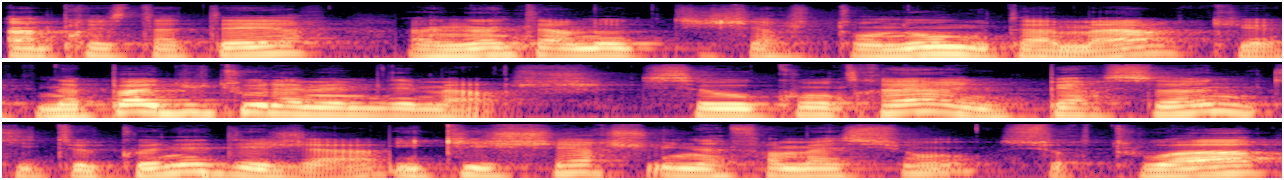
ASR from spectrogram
un prestataire un internaute qui cherche ton nom ou ta marque n'a pas du tout la même démarche. C'est au contraire une personne qui te connaît déjà et qui cherche une information sur toi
